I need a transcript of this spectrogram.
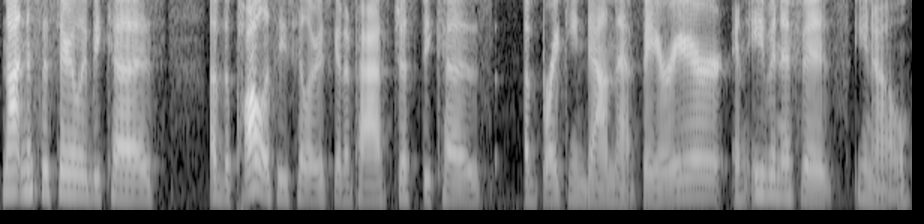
Not necessarily because of the policies Hillary's going to pass just because of breaking down that barrier. And even if it's you know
